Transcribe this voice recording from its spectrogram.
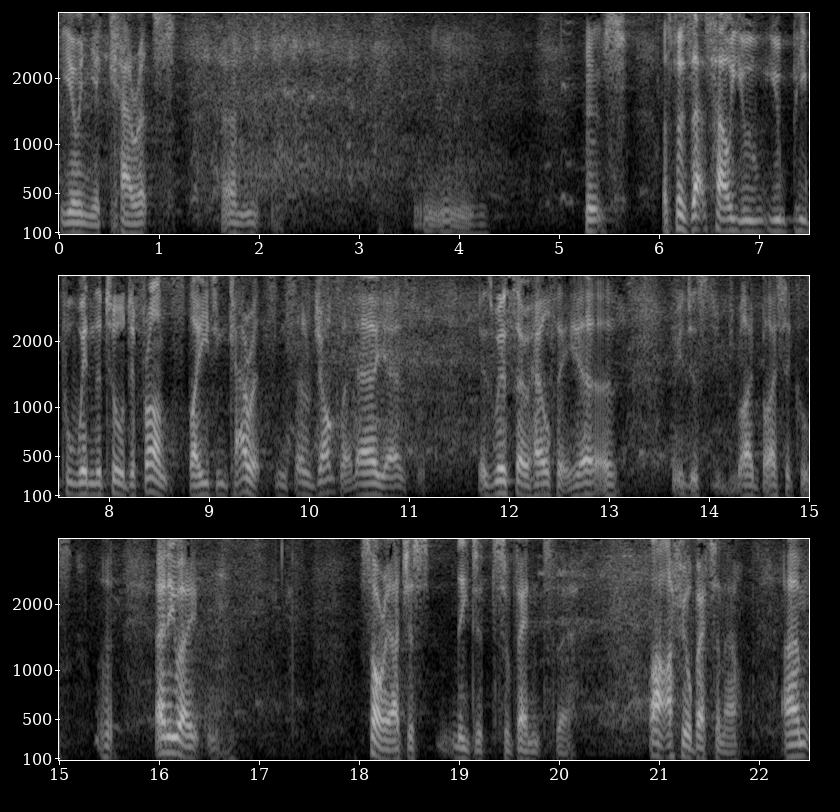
You and your carrots. Um, mm, it's, I suppose that's how you, you people win the Tour de France by eating carrots instead of chocolate. Oh, yes. Because we're so healthy. Uh, we just ride bicycles. Anyway, sorry, I just needed to vent there. I feel better now. Um,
